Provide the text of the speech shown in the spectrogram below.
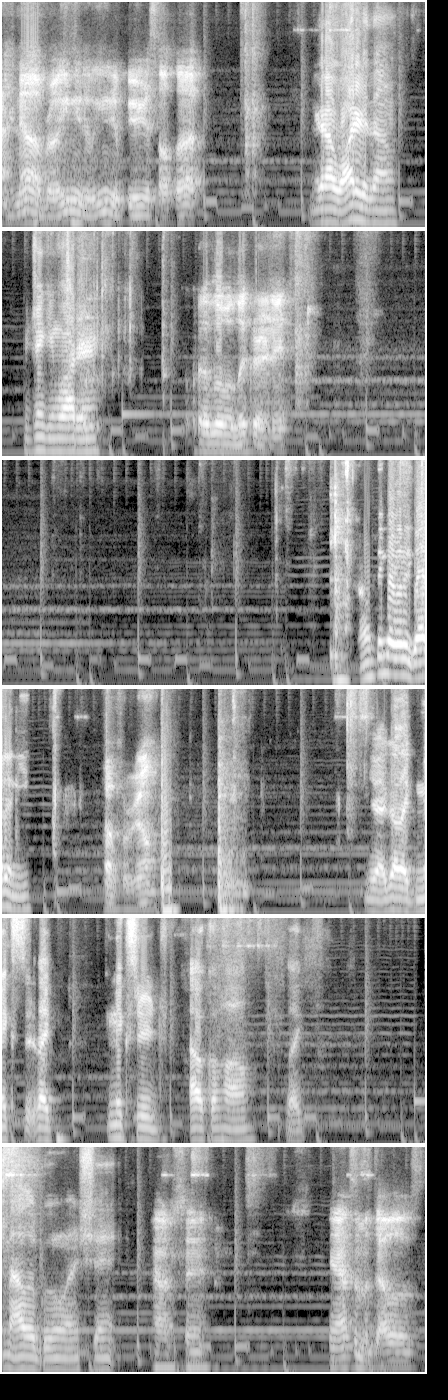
I know, bro. You need to you need to beer yourself up. I got water though. You're drinking water. Put a little liquor in it. I don't think I really got any. Oh, for real? Yeah, I got like mixed, like mixed alcohol, like Malibu and shit. Oh shit. Yeah, I have some Modelo's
